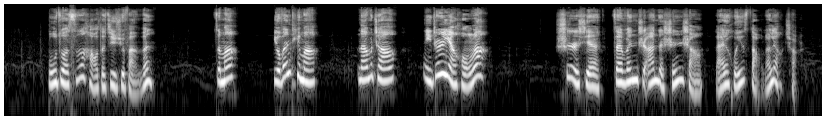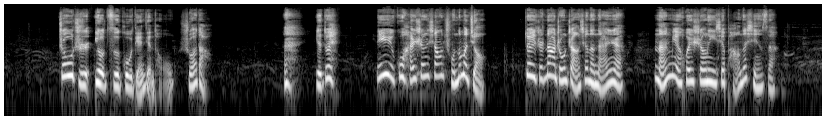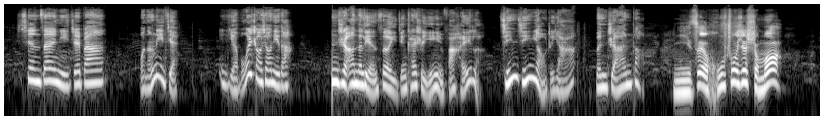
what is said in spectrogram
不做丝毫的继续反问：“怎么，有问题吗？难不成？”你这是眼红了？视线在温志安的身上来回扫了两圈，周芷又自顾点点头，说道：“哎，也对，你与顾寒生相处那么久，对着那种长相的男人，难免会生了一些旁的心思。现在你这般，我能理解，也不会嘲笑你的。”温志安的脸色已经开始隐隐发黑了，紧紧咬着牙。温志安道。你在胡说些什么？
